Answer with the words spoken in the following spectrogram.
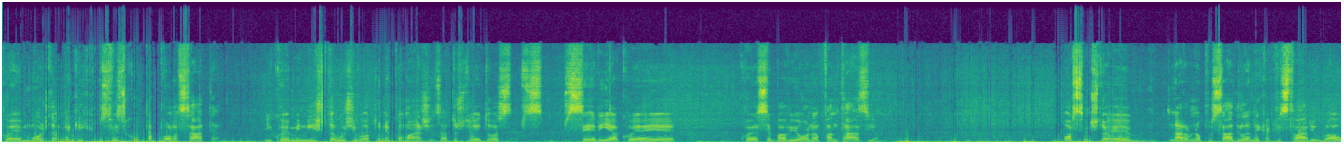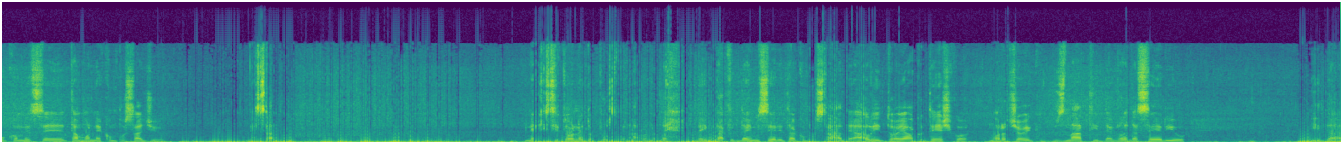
koje je možda nekih sve skupa pola sata. i koja mi ništa u životu ne pomaže, zato što je to serija koja je koja se bavi ona fantazijom. Osim što je naravno posadila nekakve stvari u glavu kome se tamo nekom posađuju. E sad, neki si to ne dopuste naravno da, da, im, da im serije tako posade, ali to je jako teško. Mora čovjek znati da gleda seriju i da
